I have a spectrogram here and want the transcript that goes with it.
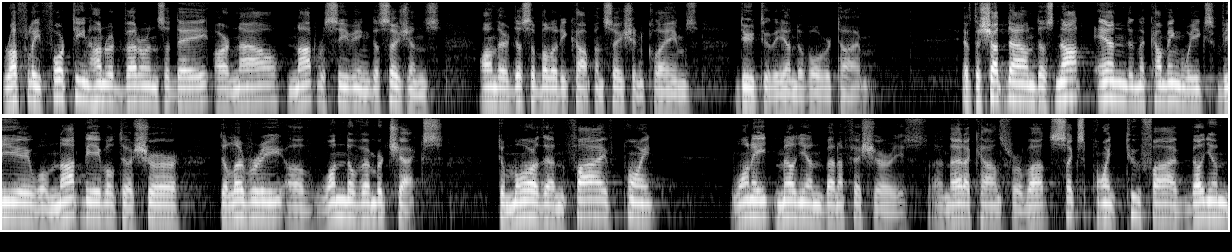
Roughly 1,400 veterans a day are now not receiving decisions on their disability compensation claims due to the end of overtime. If the shutdown does not end in the coming weeks, VA will not be able to assure delivery of 1 November checks to more than 5.18 million beneficiaries, and that accounts for about $6.25 billion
